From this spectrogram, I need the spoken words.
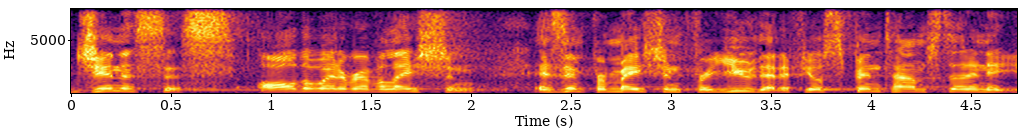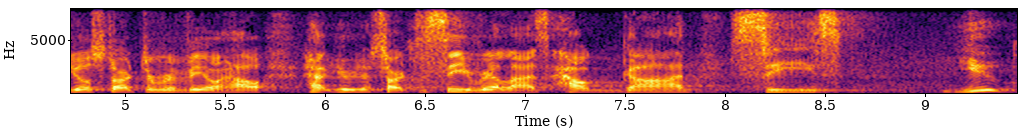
Genesis, all the way to Revelation, is information for you that if you'll spend time studying it, you'll start to reveal how, how you'll start to see, realize how God sees you.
